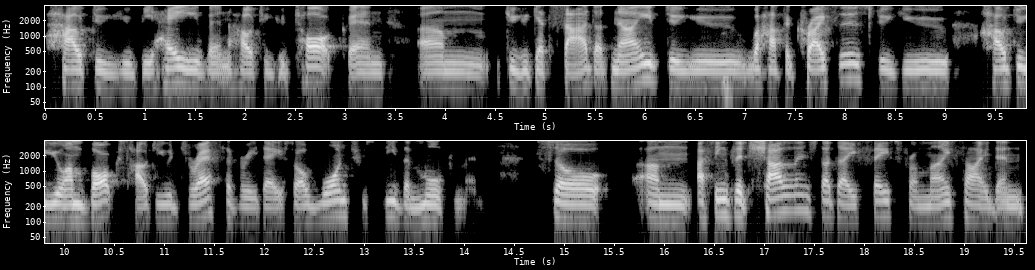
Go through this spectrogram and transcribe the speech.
how do you behave and how do you talk and um, do you get sad at night? Do you have a crisis? Do you how do you unbox? How do you dress every day? So i want to see the movement. So um, i think the challenge that i face from my side and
